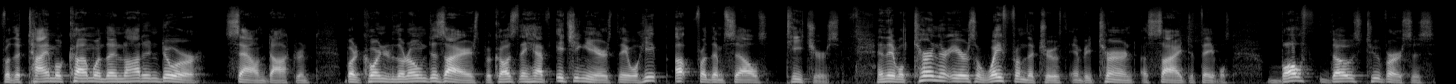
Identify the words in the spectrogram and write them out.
For the time will come when they'll not endure sound doctrine, but according to their own desires, because they have itching ears, they will heap up for themselves teachers, and they will turn their ears away from the truth and be turned aside to fables. Both those two verses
